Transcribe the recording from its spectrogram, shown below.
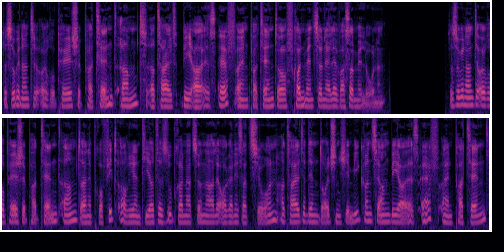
Das sogenannte Europäische Patentamt erteilt BASF ein Patent auf konventionelle Wassermelonen. Das sogenannte Europäische Patentamt, eine profitorientierte supranationale Organisation, erteilte dem deutschen Chemiekonzern BASF ein Patent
